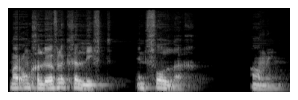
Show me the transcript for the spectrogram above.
maar ongelooflik geliefd en vol lig. homem.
